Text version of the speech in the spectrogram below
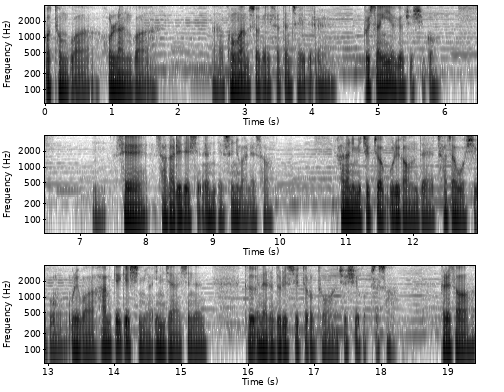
고통과 혼란과 아, 공허함 속에 있었던 저희들을 불쌍히 여겨주시고 음, 새 사다리 되시는 예수님 안에서 하나님이 직접 우리 가운데 찾아오시고 우리와 함께 계시며 임재하시는 그 은혜를 누릴 수 있도록 도와주시옵소서. 그래서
